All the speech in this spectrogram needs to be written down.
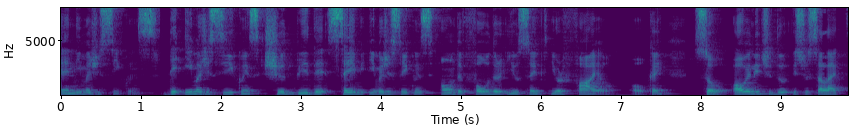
an image sequence. The image sequence should be the same image sequence on the folder you saved your file okay so all you need to do is to select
